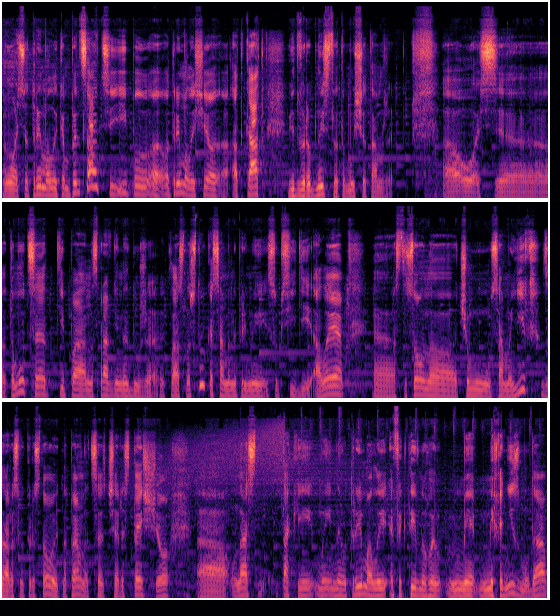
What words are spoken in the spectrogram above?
Ось, отримали компенсації і е, отримали ще откат від виробництва, тому що там же. Ось е, тому це, типа, насправді не дуже класна штука, саме непрямі субсидії. Але е, стосовно чому саме їх зараз використовують, напевно, це через те, що е, у нас так і ми не отримали ефективного механізму, да, е,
